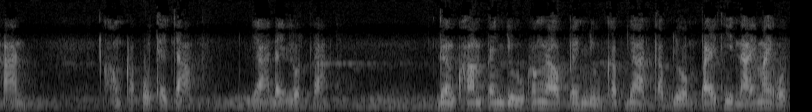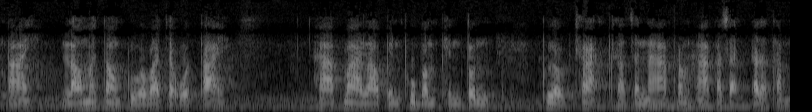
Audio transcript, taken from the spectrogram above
หารของพระพุทธเจ้าอย่าได้ลดละ เรื่องความเป็นอยู่ของเราเป็นอยู่กับญาติกับโยมไปที่ไหนไม่อดตาย เราไม่ต้องกลัวว่าจะอดตาย หากว่าเราเป็นผู้บำเพ็ญตนเพื่อชาติศาสนาพระมหากษัตริย์รัฐธรรม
